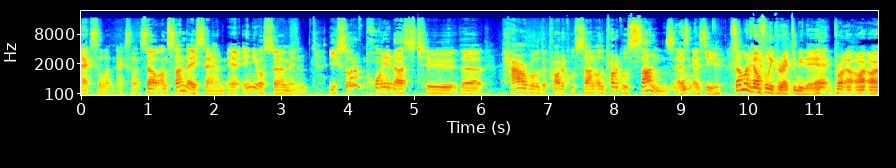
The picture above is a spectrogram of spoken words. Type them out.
Excellent, excellent. So on Sunday, Sam, in your sermon, you sort of pointed us to the parable of the prodigal son, or the prodigal sons, as, as you. Someone helpfully corrected me there. Pro- I, I,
